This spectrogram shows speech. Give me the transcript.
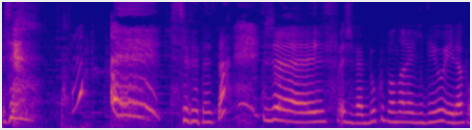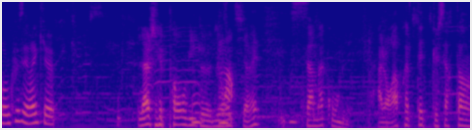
Je... je dirais pas ça. Je, je vape beaucoup pendant la vidéo et là, pour le coup, c'est vrai que. Là, j'ai pas envie de, de retirer, ça m'a comblé. Alors après, peut-être que certains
